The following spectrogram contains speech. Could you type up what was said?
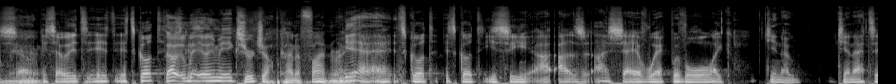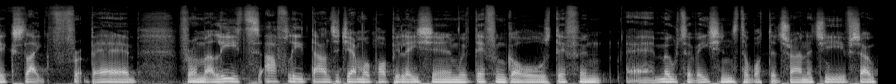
so, Oh, man. so it's it, it's good. That It's good. it makes your job kind of fun, right? Yeah, it's good. It's good. You see, as I say, I've worked with all like you know genetics, like fr- um, from elite athlete down to general population with different goals, different uh, motivations to what they're trying to achieve. So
